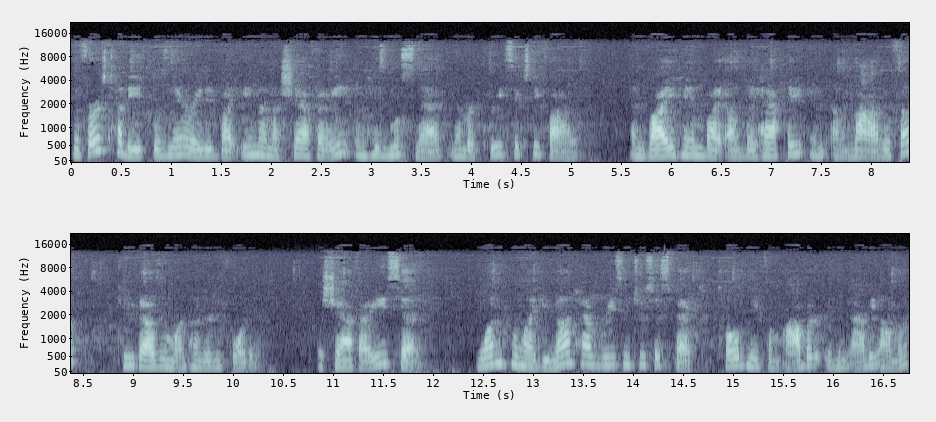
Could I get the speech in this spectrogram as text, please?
the first hadith was narrated by Imam Shafi'i in his Musnad, number 365, and by him by Al Bayhaqi in Al Ma'arifah, 2140. The Shafi'i said, one whom I do not have reason to suspect told me from Amr ibn Abi Amr,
